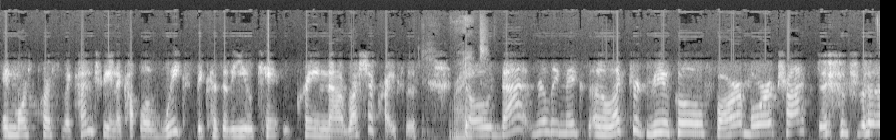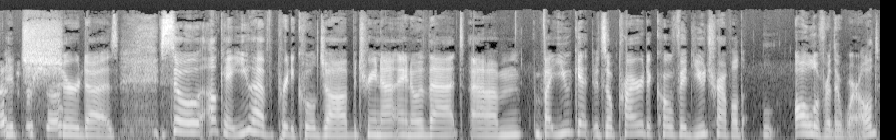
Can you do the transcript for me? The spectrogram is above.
in most parts of the country in a couple of weeks because of the Ukraine uh, Russia crisis. Right. So that really makes an electric vehicle far more attractive. It for sure. does. So, okay, you have a pretty cool job, Katrina. I know that. Um, but you get so prior to COVID, you traveled all over the world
